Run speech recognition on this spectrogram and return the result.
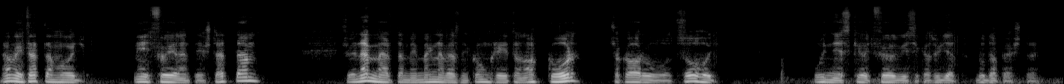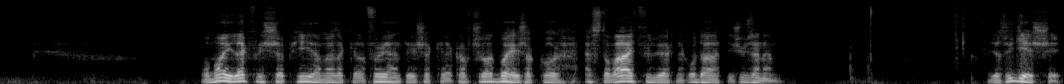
Említettem, hogy négy följelentést tettem, és én nem mertem még megnevezni konkrétan akkor, csak arról volt szó, hogy úgy néz ki, hogy fölviszik az ügyet Budapestre. A mai legfrissebb hírem ezekkel a följelentésekkel kapcsolatban, és akkor ezt a vágyfülőeknek odaát is üzenem, hogy az ügyészség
